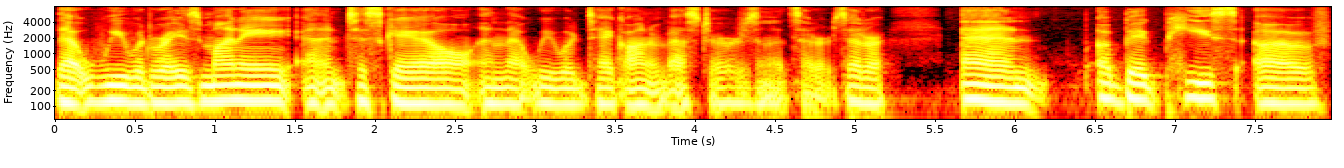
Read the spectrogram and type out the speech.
that we would raise money and to scale and that we would take on investors and et cetera, et cetera. And a big piece of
